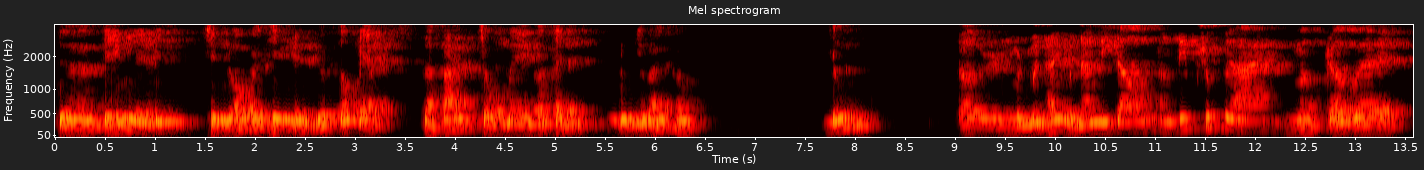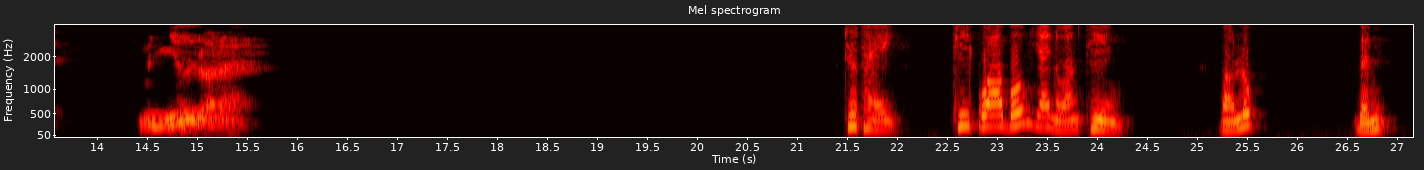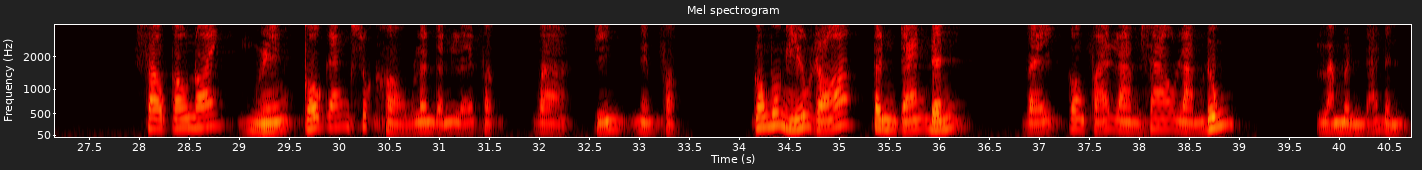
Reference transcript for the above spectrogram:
uh, tiến lên cái trình độ về thiền định được tốt đẹp là phải trong mê có tỉnh đúng như vậy không? Đúng rồi mình mới thấy mình đang đi đâu đang tiếp xúc với ai mà trở về mình nhớ rõ ràng Thưa Thầy, khi qua bốn giai đoạn thiền, vào lúc định, sau câu nói nguyện cố gắng xuất hồn lên định lễ Phật và chỉ niệm Phật. Con muốn hiểu rõ tình trạng định, vậy con phải làm sao làm đúng là mình đã định.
